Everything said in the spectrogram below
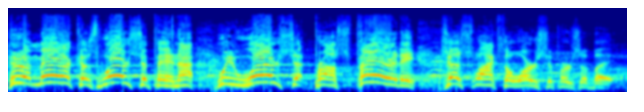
who America's worshiping, we worship prosperity just like the worshipers of Baal.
